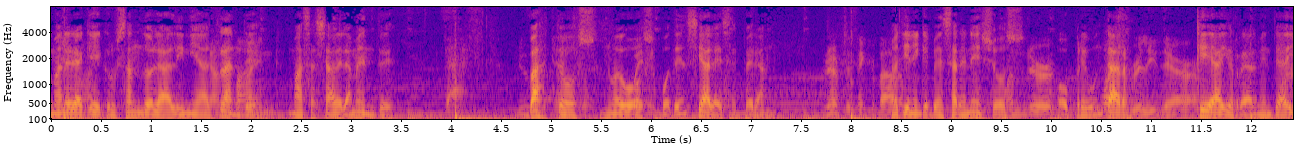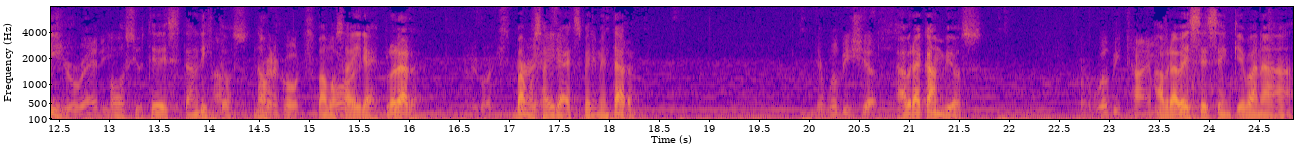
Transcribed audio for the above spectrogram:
manera que cruzando la línea Atlante, más allá de la mente, vastos nuevos potenciales esperan. No tienen que pensar en ellos o preguntar qué hay realmente ahí o si ustedes están listos. No, vamos a ir a explorar, vamos a ir a experimentar. Habrá cambios. Habrá veces en que van a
